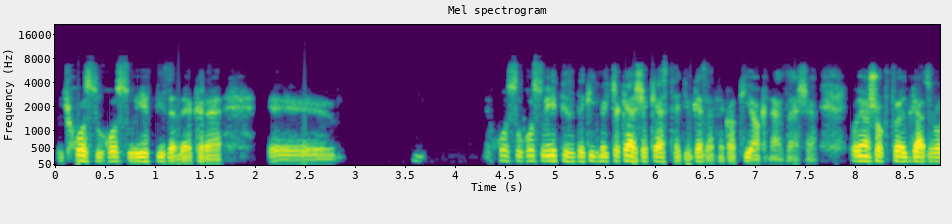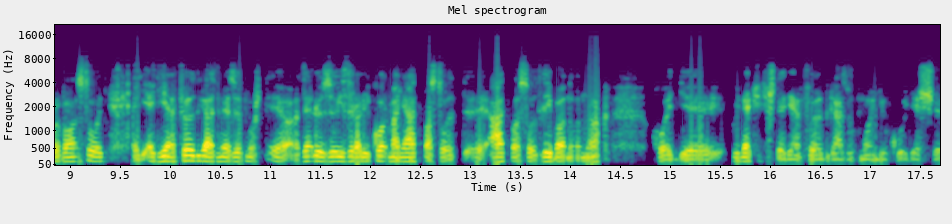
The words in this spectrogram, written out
hogy hosszú-hosszú évtizedekre hosszú-hosszú évtizedekig még csak el se kezdhetjük ezeknek a kiaknázását. Olyan sok földgázról van szó, hogy egy, egy ilyen földgázmezőt most az előző izraeli kormány átpaszolt, átpaszolt Libanonnak, hogy, hogy nekik is legyen földgázuk mondjuk úgy, és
